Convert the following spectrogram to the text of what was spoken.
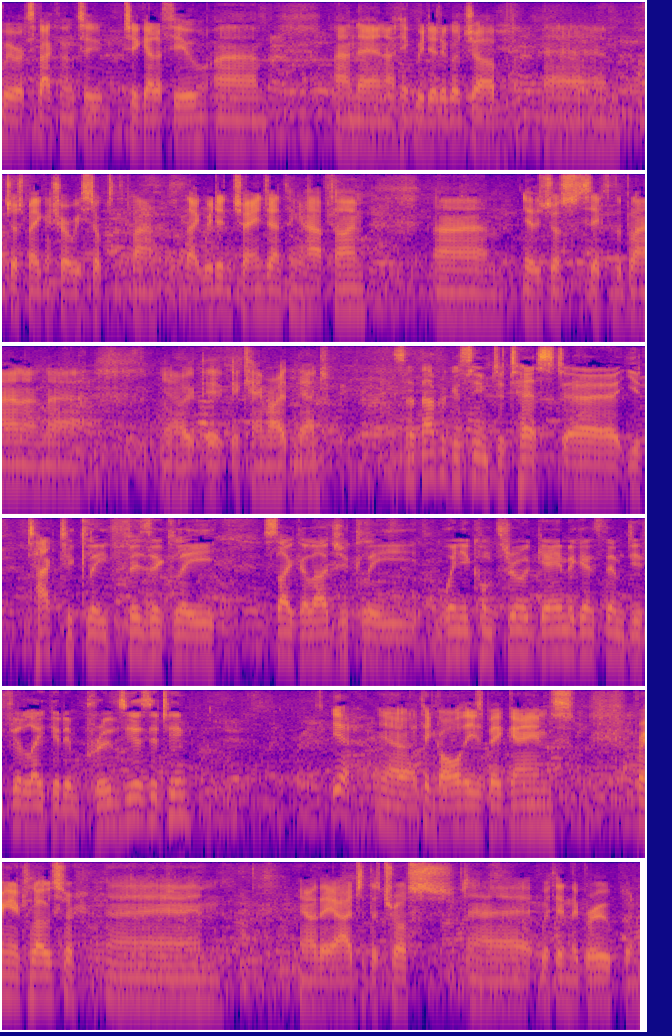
we were expecting them to, to get a few, um, and then I think we did a good job um, just making sure we stuck to the plan. Like we didn't change anything at half time. Um, it was just stick to the plan, and uh, you know it, it, came right in the end. South Africa seemed to test uh, you tactically, physically, psychologically. When you come through a game against them, do you feel like it improves you as a team? Yeah, you know, I think all these big games bring it closer. Um, you know, they add to the trust uh, within the group, and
